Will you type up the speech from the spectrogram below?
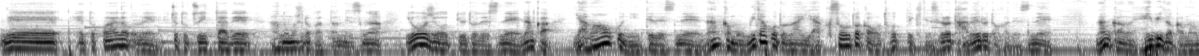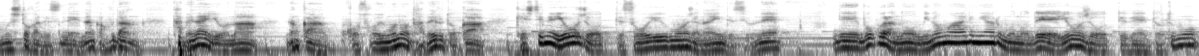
で、えっと、この間もねちょっとツイッターであの面白かったんですが養生っていうとですねなんか山奥に行ってですねなんかもう見たことない薬草とかを取ってきてそれを食べるとかですねなんかあの蛇とかマムシとかですねなんか普段食べないようななんかこうそういうものを食べるとか決してね養生ってそういうものじゃないんですよね。で僕らの身の回りにあるもので養生ってねとても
